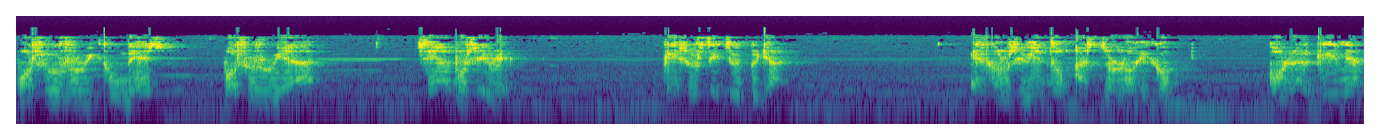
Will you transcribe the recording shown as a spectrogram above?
por su rubicundez, por su rubiedad, sea posible que sustituya el conocimiento astrológico con la alquimia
